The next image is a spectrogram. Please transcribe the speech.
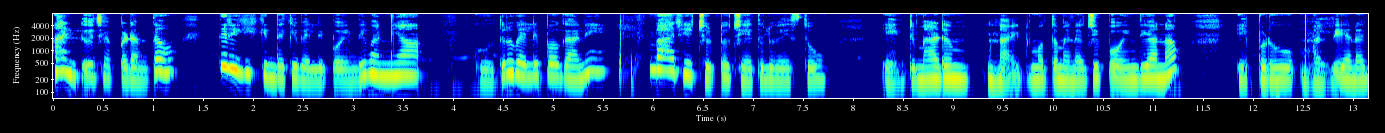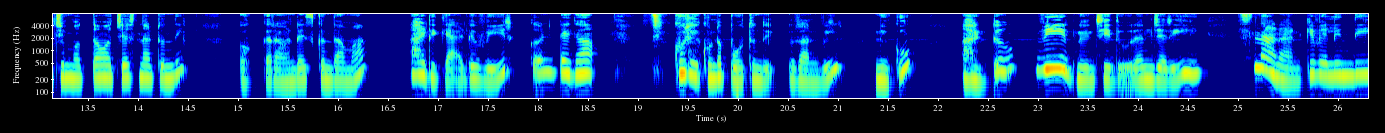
అంటూ చెప్పడంతో తిరిగి కిందకి వెళ్ళిపోయింది వన్య. కూతురు వెళ్ళిపోగానే భార్య చుట్టూ చేతులు వేస్తూ ఏంటి మేడం నైట్ మొత్తం ఎనర్జీ పోయింది అన్నా ఇప్పుడు మళ్ళీ ఎనర్జీ మొత్తం వచ్చేసినట్టుంది? ఒక్క రౌండ్ వేసుకుందామా? అడిగాడు వీర్ కొంటెగా. సిగ్గు లేకుండా పోతుంది రణ్వీర్ నీకు అంటూ వీర్ నుంచి దూరం జరిగి స్నానానికి వెళ్ళింది.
